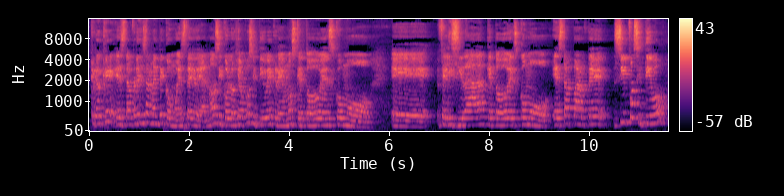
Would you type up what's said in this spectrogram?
Creo que está precisamente como esta idea, ¿no? Psicología positiva y creemos que todo es como eh, felicidad, que todo es como esta parte, sí positivo,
